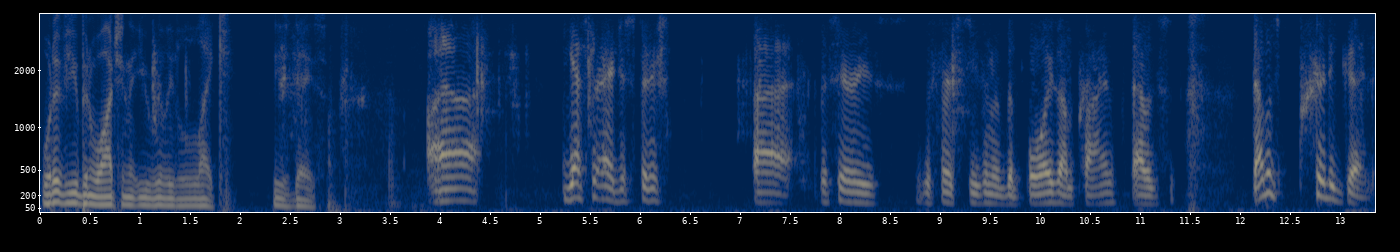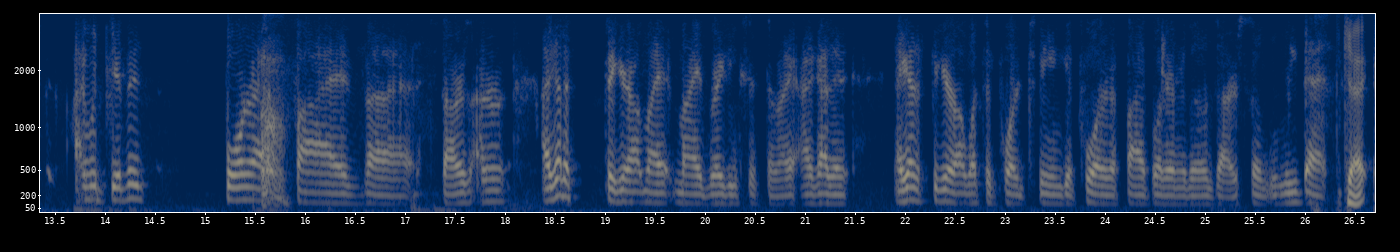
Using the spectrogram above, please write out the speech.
what have you been watching that you really like these days? Uh, yesterday I just finished uh, the series, the first season of The Boys on Prime. That was that was pretty good. I would give it four out of five uh, stars. I don't. I gotta figure out my my rating system. I, I gotta. I gotta figure out what's important to me and get four out of five, whatever those are. So we'll leave that. Okay.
